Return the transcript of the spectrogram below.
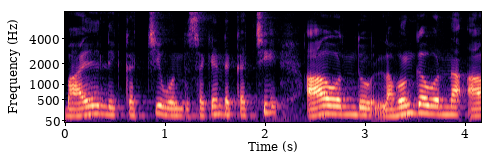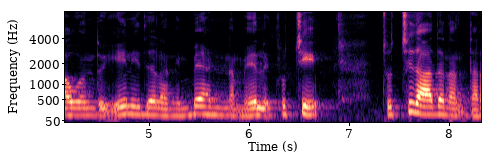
ಬಾಯಲ್ಲಿ ಕಚ್ಚಿ, ಒಂದು ಸೆಕೆಂಡ್ ಕಚ್ಚಿ, ಆ ಒಂದು ಲವಂಗವನ್ನು, ಆ ಒಂದು ಏನಿದೆಯಲ್ಲ, ನಿಂಬೆಹಣ್ಣಿನ ಮೇಲೆ ಚುಚ್ಚಿ, ಚುಚ್ಚಿದಾದ ನಂತರ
